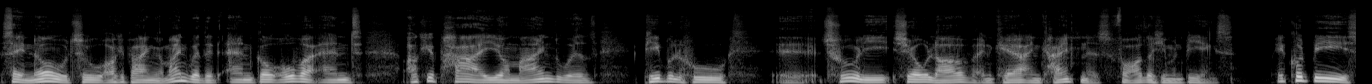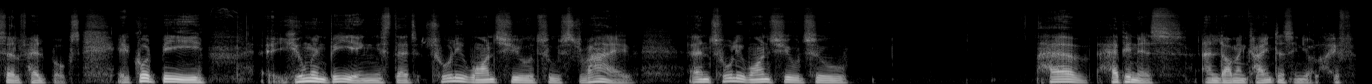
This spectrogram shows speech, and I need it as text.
say no to occupying your mind with it, and go over and occupy your mind with people who uh, truly show love and care and kindness for other human beings. It could be self help books, it could be uh, human beings that truly want you to strive and truly want you to have happiness and love and kindness in your life.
